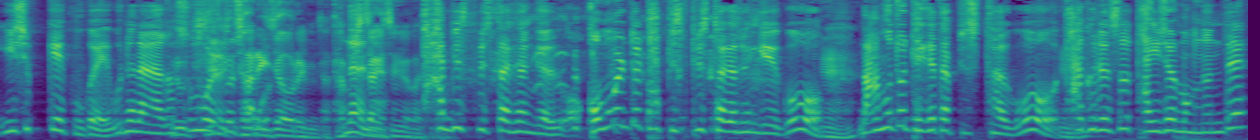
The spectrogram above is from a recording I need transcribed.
20개 구가에 우리나라가 그리고 20. 길도 잘 잊어버립니다. 다 네네. 비슷하게 생겨가지고. 다 비슷비슷하게 생겨요. 건물들 다 비슷비슷하게 생기고 네. 나무도 되게 다 비슷하고 다 그래서 다 잊어먹는데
